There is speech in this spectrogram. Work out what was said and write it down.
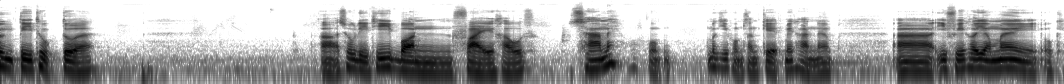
มึงตีถูกตัวโชคดีที่บอลไฟเขาช้าไหมผมเมื่อกี้ผมสังเกตไม่ทันนะครับอีฟีเขายังไม่โอเค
